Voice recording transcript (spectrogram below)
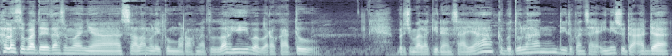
Halo Sobat Toyota semuanya, Assalamualaikum warahmatullahi wabarakatuh. Berjumpa lagi dengan saya, kebetulan di depan saya ini sudah ada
